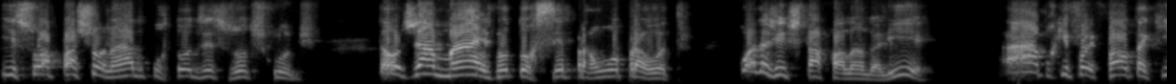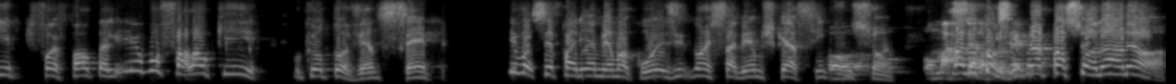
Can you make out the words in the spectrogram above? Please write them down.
E sou apaixonado por todos esses outros clubes. Então, jamais vou torcer para um ou para outro. Quando a gente está falando ali, ah, porque foi falta aqui, porque foi falta ali, eu vou falar o que o que eu estou vendo sempre. E você faria a mesma coisa, e nós sabemos que é assim que ô, funciona. Ô, Marcelo, Mas eu sempre aproveita... passional, né?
